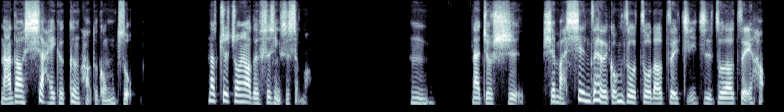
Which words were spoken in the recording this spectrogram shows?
拿到下一个更好的工作，那最重要的事情是什么？嗯。那就是先把现在的工作做到最极致，做到最好。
